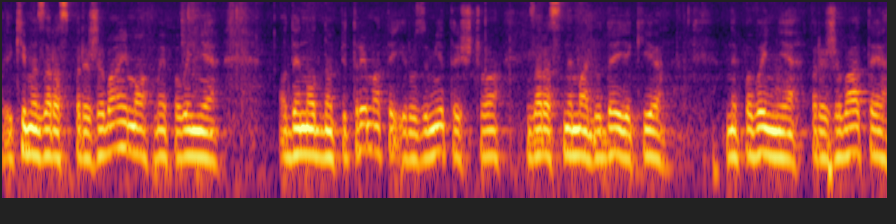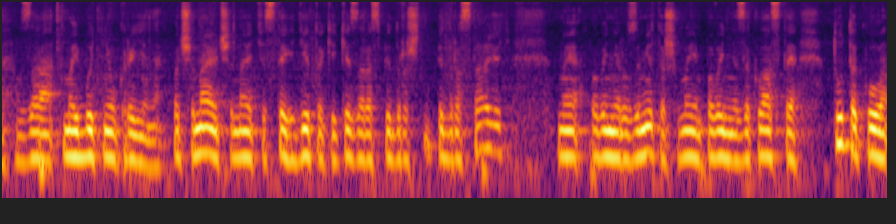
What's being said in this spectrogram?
які ми зараз переживаємо. Ми повинні один одного підтримати і розуміти, що зараз нема людей, які не повинні переживати за майбутнє України, починаючи навіть із тих діток, які зараз підростають. Ми повинні розуміти, що ми їм повинні закласти ту таку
